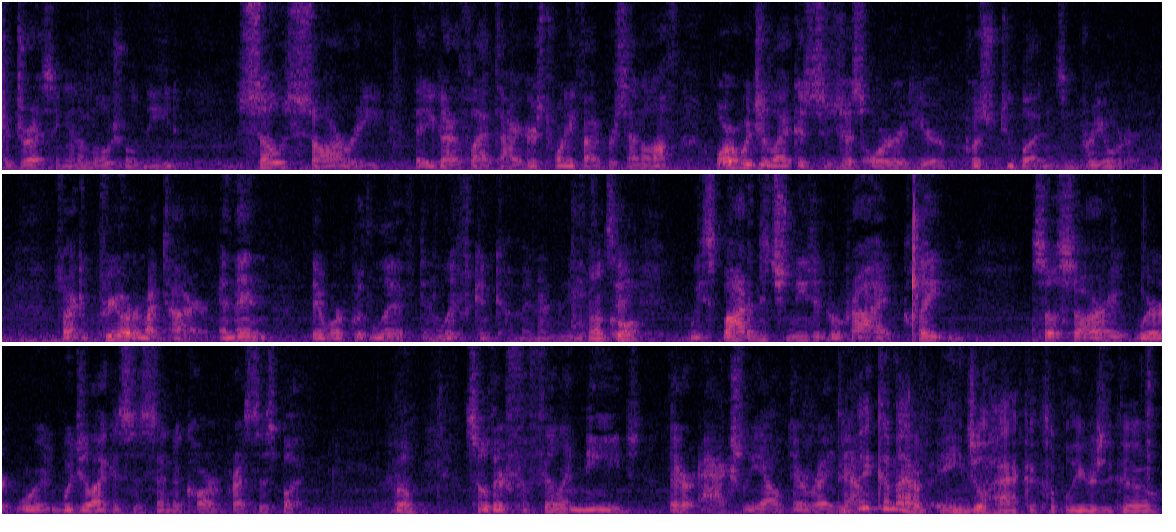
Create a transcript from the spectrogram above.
addressing an emotional need. So sorry that you got a flat tire. Here's 25% off. Or would you like us to just order it here, push two buttons and pre-order? So I could pre-order my tire. And then they work with Lyft, and Lyft can come in underneath Oh, and cool. say, we spotted that you needed a ride. Clayton, so sorry. We're, we're, would you like us to send a car? Press this button. Boom. So they're fulfilling needs that are actually out there right Did now. Did they come out of Angel Hack a couple of years ago?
